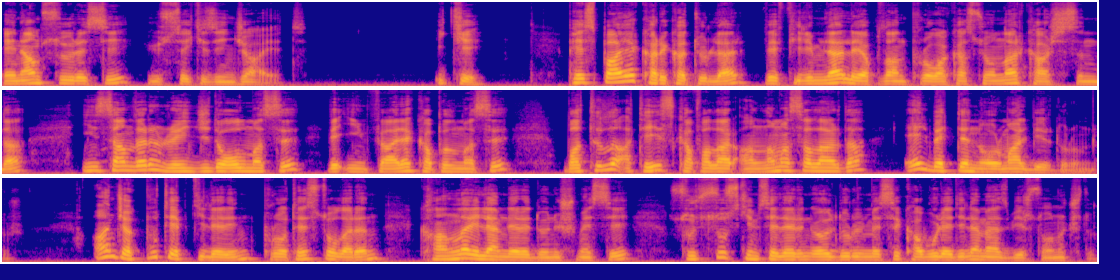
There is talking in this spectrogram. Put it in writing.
Enam suresi 108. ayet. 2. Pespaye karikatürler ve filmlerle yapılan provokasyonlar karşısında insanların rencide olması ve infiale kapılması batılı ateist kafalar anlamasalar da elbette normal bir durumdur. Ancak bu tepkilerin, protestoların kanlı eylemlere dönüşmesi, suçsuz kimselerin öldürülmesi kabul edilemez bir sonuçtur.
